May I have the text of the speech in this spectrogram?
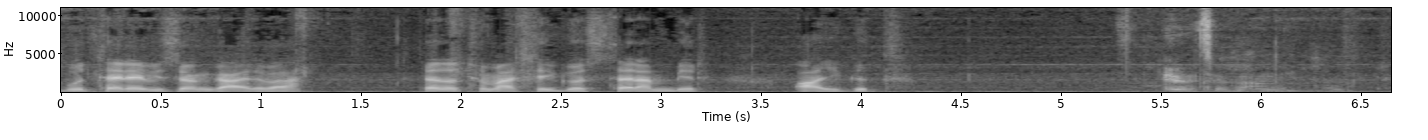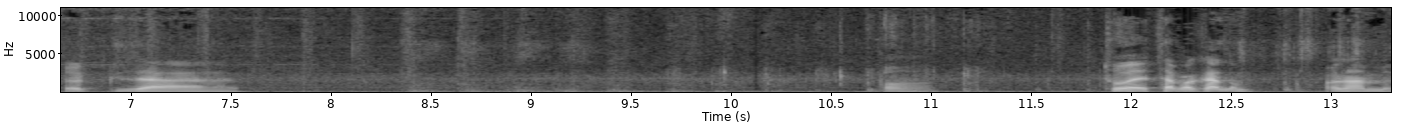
Bu televizyon galiba. Ya da tüm her şeyi gösteren bir aygıt. Evet efendim. Çok güzel. Aa. Tuvalete bakalım. Önemli.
